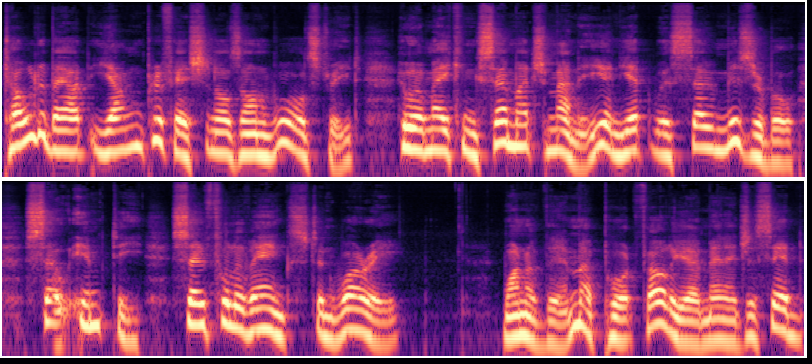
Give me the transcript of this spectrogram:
told about young professionals on Wall Street who were making so much money and yet were so miserable, so empty, so full of angst and worry. One of them, a portfolio manager, said,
